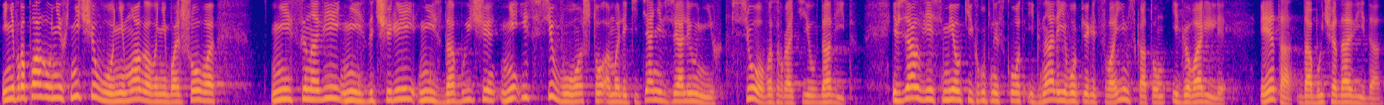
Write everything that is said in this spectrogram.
И не пропало у них ничего, ни малого, ни большого, ни из сыновей, ни из дочерей, ни из добычи, ни из всего, что амаликитяне взяли у них. Все возвратил Давид. И взял весь мелкий крупный скот, и гнали его перед своим скотом, и говорили, это добыча Давида.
